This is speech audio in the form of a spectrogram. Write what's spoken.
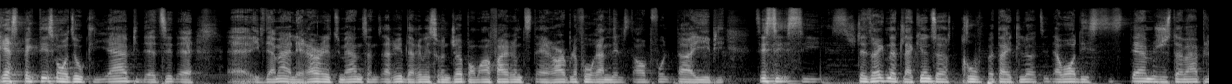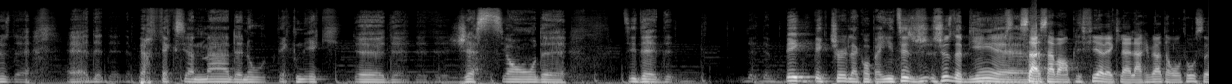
respecter ce qu'on dit aux clients, puis de, tu sais, de, euh, évidemment, l'erreur est humaine. Ça nous arrive d'arriver sur une job, on va en faire une petite erreur, puis là, il faut ramener le stop, il faut le tailler. Puis, tu sais, c'est- c'est- je te dirais que notre lacune se retrouve peut-être là, tu sais, d'avoir des systèmes, justement, plus de, euh, de, de- de perfectionnement de nos techniques de, de- de- de gestion, de, tu sais, de, de, big picture de la compagnie. Tu sais, ju- juste de bien. euh, ça, ça va amplifier avec la- l'arrivée à Toronto, ça.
